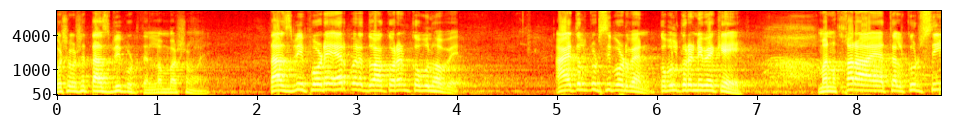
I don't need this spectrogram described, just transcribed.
বসে বসে তাসবি পড়তেন লম্বা সময়। তাসবি পড়ে এরপরে দোয়া করেন, কবুল হবে। আয়াতুল কুরসি পড়বেন, কবুল করে নিবে কে? মান খারা আয়াতুল কুরসি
